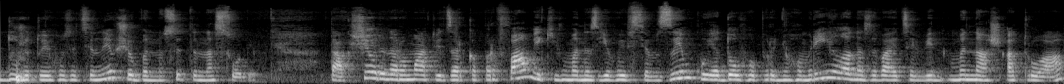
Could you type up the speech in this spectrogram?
дуже то його зацінив, щоб носити на собі. Так, ще один аромат від Зарка Парфам, який в мене з'явився взимку. Я довго про нього мріяла. Називається він Менаж Атруа.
